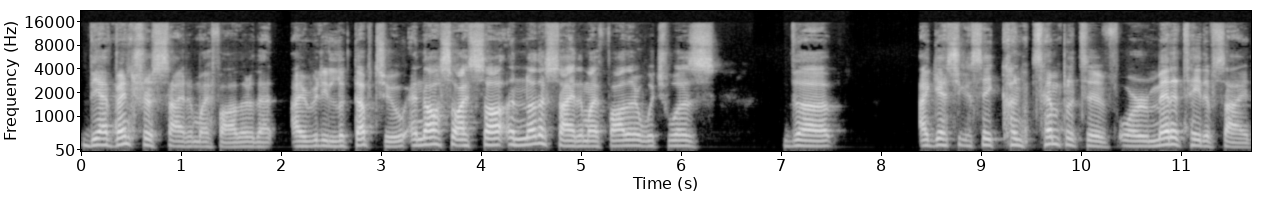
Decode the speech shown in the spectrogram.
the adventurous side of my father that I really looked up to. And also, I saw another side of my father, which was the I guess you could say contemplative or meditative side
